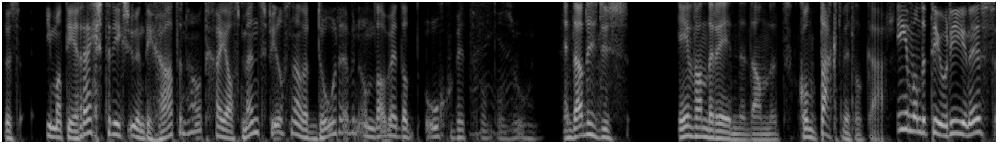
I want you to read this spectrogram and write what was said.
Dus iemand die rechtstreeks u in de gaten houdt, ga je als mens veel sneller doorhebben, omdat wij dat oogwit rond ons ogen En dat is dus een van de redenen dan, het contact met elkaar. Een van de theorieën is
